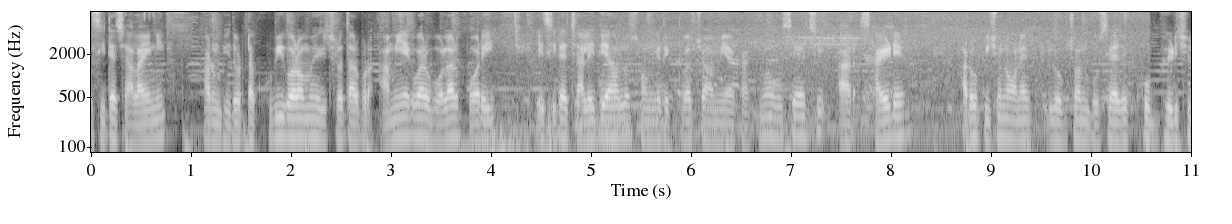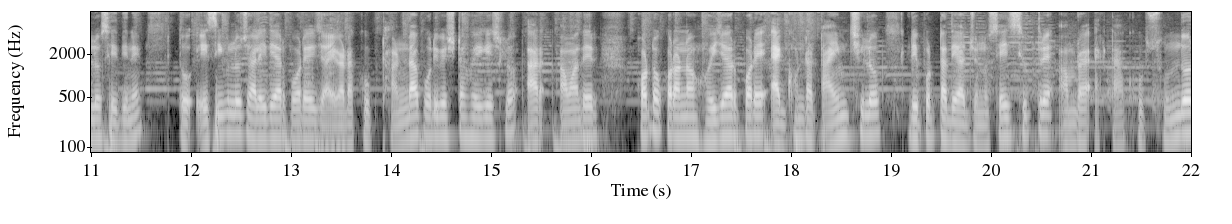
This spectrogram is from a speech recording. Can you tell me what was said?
এসিটা চালাইনি, কারণ ভিতরটা খুবই গরম হয়ে গেছিল। তারপর আমি একবার বলার পরেই এসিটা চালিয়ে দেওয়া হলো। সঙ্গে দেখতে পাচ্ছ আমি আর কাকিমা বসে আছি। আর সাইডে আরও পিছনে অনেক লোকজন বসে আছে, খুব ভিড় ছিল সেই দিনে। তো এসিগুলো চালিয়ে দেওয়ার পরে জায়গাটা খুব ঠান্ডা পরিবেশটা হয়ে গেছিল। আর আমাদের ফটো করানো হয়ে যাওয়ার পরে এক ঘণ্টা টাইম ছিল রিপোর্টটা দেওয়ার জন্য। সেই সূত্রে আমরা একটা খুব সুন্দর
